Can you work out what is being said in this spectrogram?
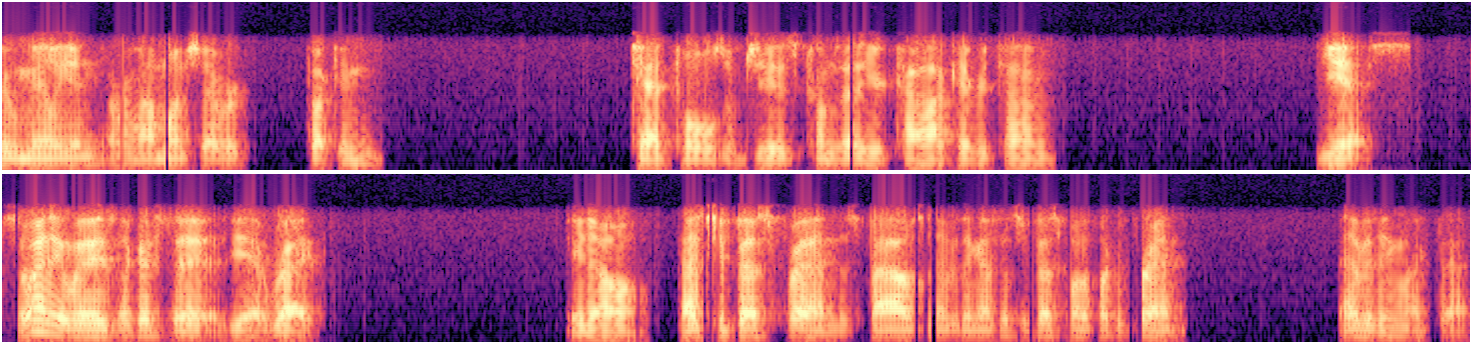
Two million or how much ever fucking tadpoles of jizz comes out of your cock every time? Yes. So anyways, like I said, yeah, right. You know, that's your best friend, the spouse and everything else, that's your best motherfucking friend. Everything like that.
